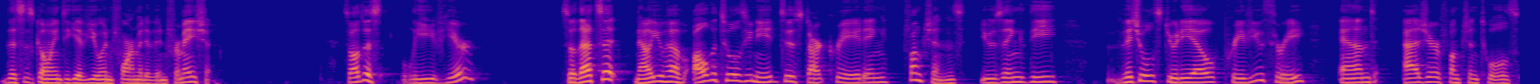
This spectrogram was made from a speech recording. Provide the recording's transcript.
this is going to give you informative information. So I'll just leave here. So that's it. Now you have all the tools you need to start creating functions using the Visual Studio Preview 3 and Azure Function Tools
